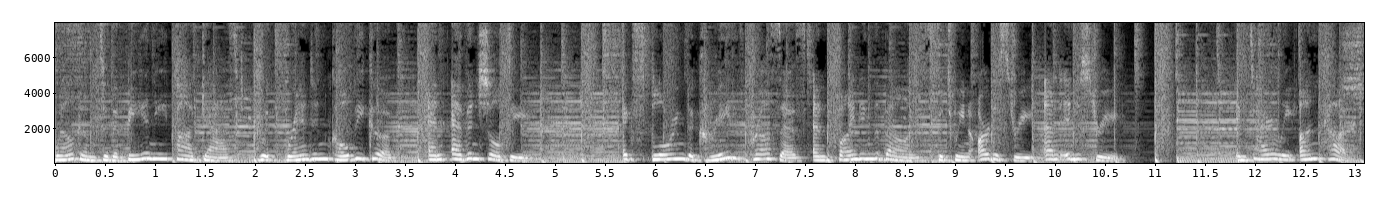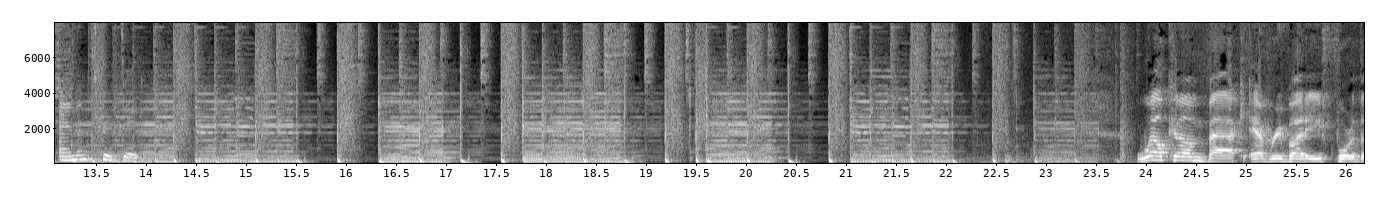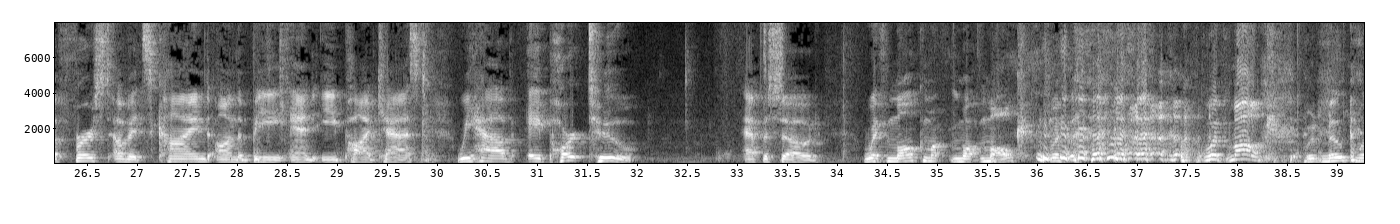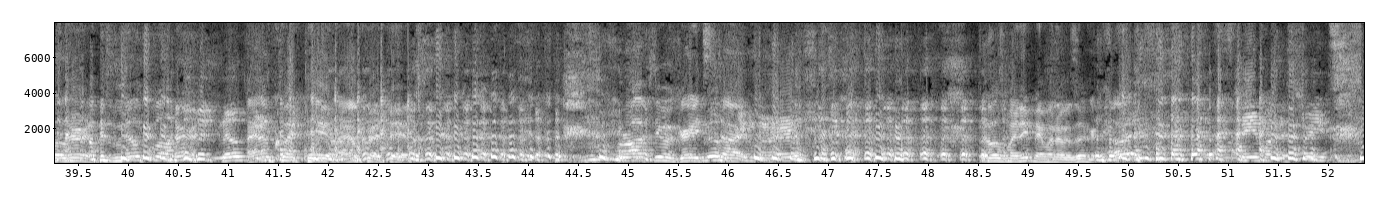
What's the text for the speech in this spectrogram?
Welcome to the B&E podcast with Brandon Colby Cook and Evan Schulte. Exploring the creative process and finding the balance between artistry and industry. Entirely uncut and unscripted. Welcome back, everybody, for the first of its kind on the B and E podcast. We have a part two episode with Mulk, Mulk, Mulk with, with Mulk, With milk Mulhern. with Milk Mulhern. I am quite pale. I am quite pale. We're off to a great start. That was my nickname when I was younger. name on the streets.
